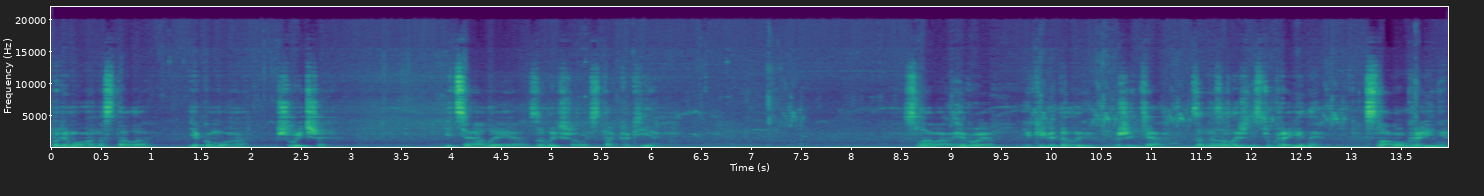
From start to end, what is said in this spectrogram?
перемога настала якомога швидше, і ця алея залишилась так, як є. Слава героям, які віддали життя за незалежність України. Слава Україні!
